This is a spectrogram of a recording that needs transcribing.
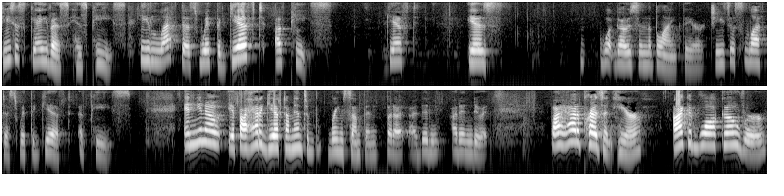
Jesus gave us his peace. He left us with the gift of peace. Gift is what goes in the blank there. Jesus left us with the gift of peace. And you know, if I had a gift, I meant to bring something, but I, I didn't. I didn't do it. If I had a present here, I could walk over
